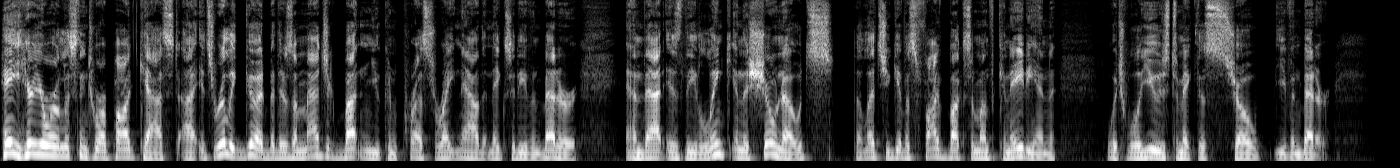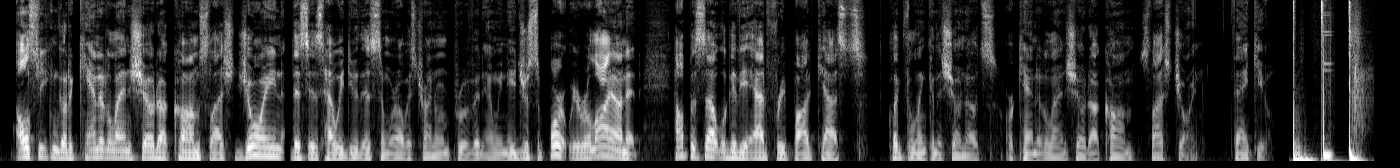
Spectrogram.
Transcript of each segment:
Hey, here you are listening to our podcast. Uh, it's really good, but there's a magic button you can press right now that makes it even better. And that is the link in the show notes that lets you give us five bucks a month Canadian, which we'll use to make this show even better. Also, you can go to CanadaLandShow.com slash join. This is how we do this, and we're always trying to improve it, and we need your support. We rely on it. Help us out. We'll give you ad-free podcasts. Click the link in the show notes or CanadaLandShow.com slash join. Thank you.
